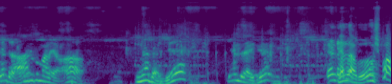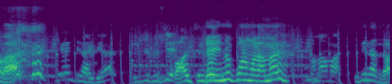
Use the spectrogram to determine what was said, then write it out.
ஏன்டா இதுக்கு மேலயா? என்னடா இது? ஏன்டா இது? ஏன்டா புஷ்பாவா? ஏய் இன்னும் போன மாடாம? இது என்னதுடா?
